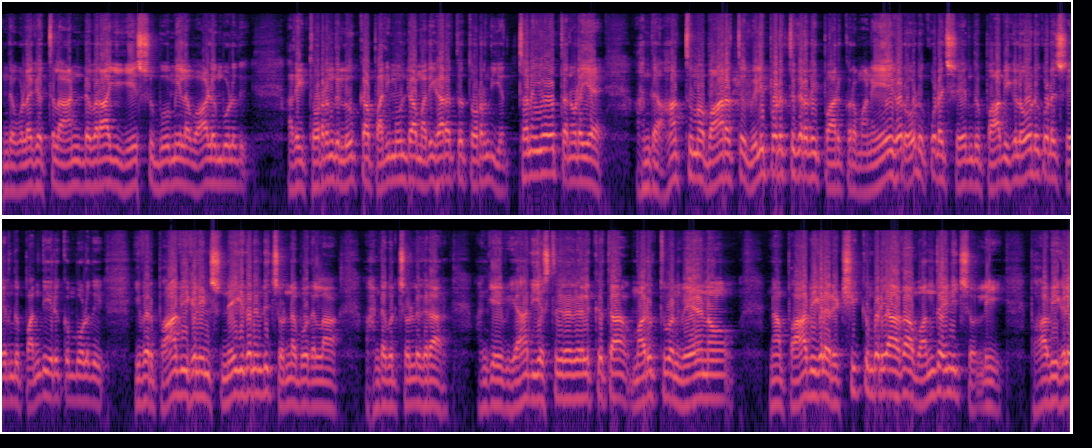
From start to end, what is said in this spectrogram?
இந்த உலகத்தில் ஆண்டவராகி இயேசு பூமியில் வாழும் பொழுது அதை தொடர்ந்து லூக்கா பதிமூன்றாம் அதிகாரத்தை தொடர்ந்து எத்தனையோ தன்னுடைய அந்த ஆத்தும பாரத்தை வெளிப்படுத்துகிறதை பார்க்கிறோம். அநேகரோடு கூட சேர்ந்து பாவிகளோடு கூட சேர்ந்து பந்தி இருக்கும் பொழுது இவர் பாவிகளின் சிநேகிதன் என்று சொன்ன போதெல்லாம் ஆண்டவர் சொல்லுகிறார். அங்கே வியாதியஸ்தர்களுக்கு தான் மருத்துவன் வேணும். நான் பாவிகளை ரட்சிக்கும்படியாக தான் வந்தேன்னு சொல்லி பாவிகளை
